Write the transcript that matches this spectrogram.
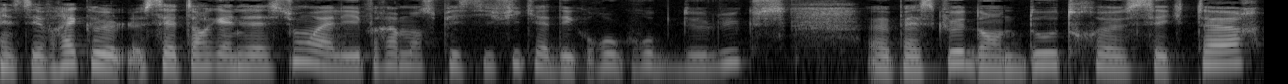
et c'est vrai que cette organisation, elle est vraiment spécifique à des gros groupes de luxe, euh, parce que dans d'autres secteurs,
